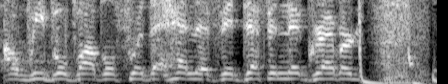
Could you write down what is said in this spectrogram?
I weeble bobble for the hell of it, definite grammar.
